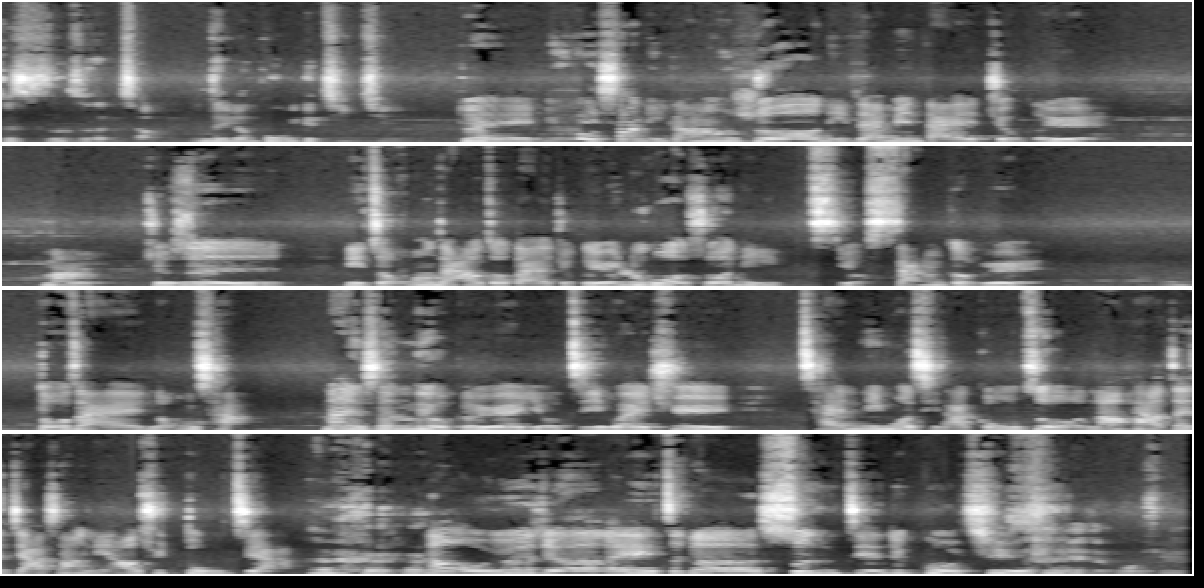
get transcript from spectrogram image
这真的是很长，你等于要过一个季节。对，因为像你刚刚说你在那边待九个月嘛，就是你总共在澳洲待了九个月。如果说你有三个月都在农场，嗯、那你剩六个月有机会去餐厅或其他工作，然后还要再加上你要去度假，那我就会觉得，哎，这个瞬间就过去了，瞬间就过去了。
